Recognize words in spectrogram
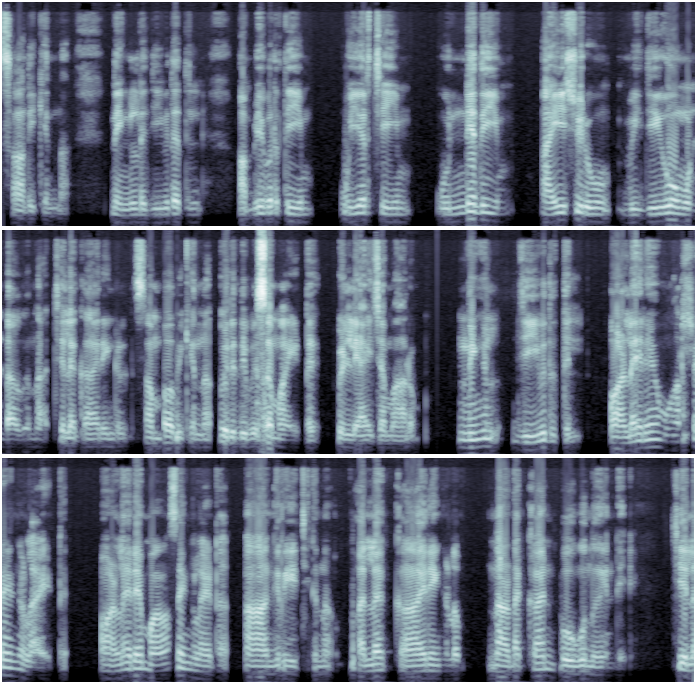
സാധിക്കുന്ന നിങ്ങളുടെ ജീവിതത്തിൽ അഭിവൃദ്ധിയും ഉയർച്ചയും ഉന്നതിയും ഐശ്വര്യവും വിജയവും ഉണ്ടാകുന്ന ചില കാര്യങ്ങൾ സംഭവിക്കുന്ന ഒരു ദിവസമായിട്ട് വെള്ളിയാഴ്ച മാറും. നിങ്ങൾ ജീവിതത്തിൽ വളരെ വർഷങ്ങളായിട്ട് വളരെ മാസങ്ങളായിട്ട് ആഗ്രഹിച്ചിരുന്ന പല കാര്യങ്ങളും നടക്കാൻ പോകുന്നതിന്റെ ചില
